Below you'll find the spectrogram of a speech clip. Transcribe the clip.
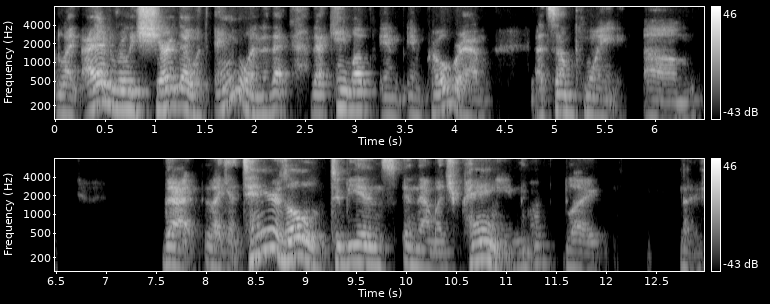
like I hadn't really shared that with anyone. And that that came up in, in program at some point. Um that like at 10 years old to be in in that much pain, like, like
